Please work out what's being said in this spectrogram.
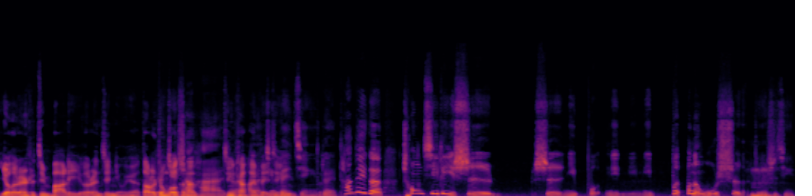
有的人是进巴黎，有的人进纽约，到了中国可能进上海、北京。北京，对他那个冲击力是是你不你你你不不能无视的这个事情。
